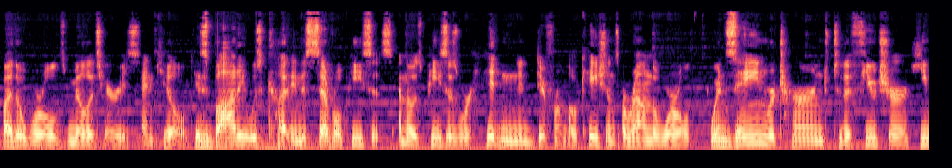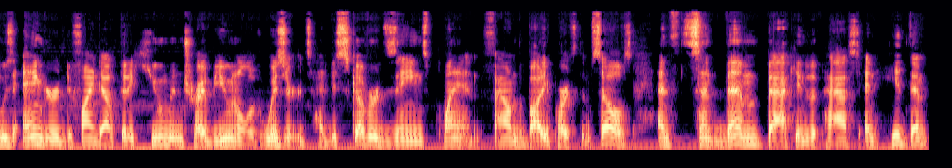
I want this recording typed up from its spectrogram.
by the world's militaries and killed. His body was cut into several pieces, and those pieces were hidden in different locations around the world. When Zane returned to the future, he was angered to find out that a human tribunal of wizards had discovered Zane's plan, found the body parts themselves, and sent them back into the past and hid them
